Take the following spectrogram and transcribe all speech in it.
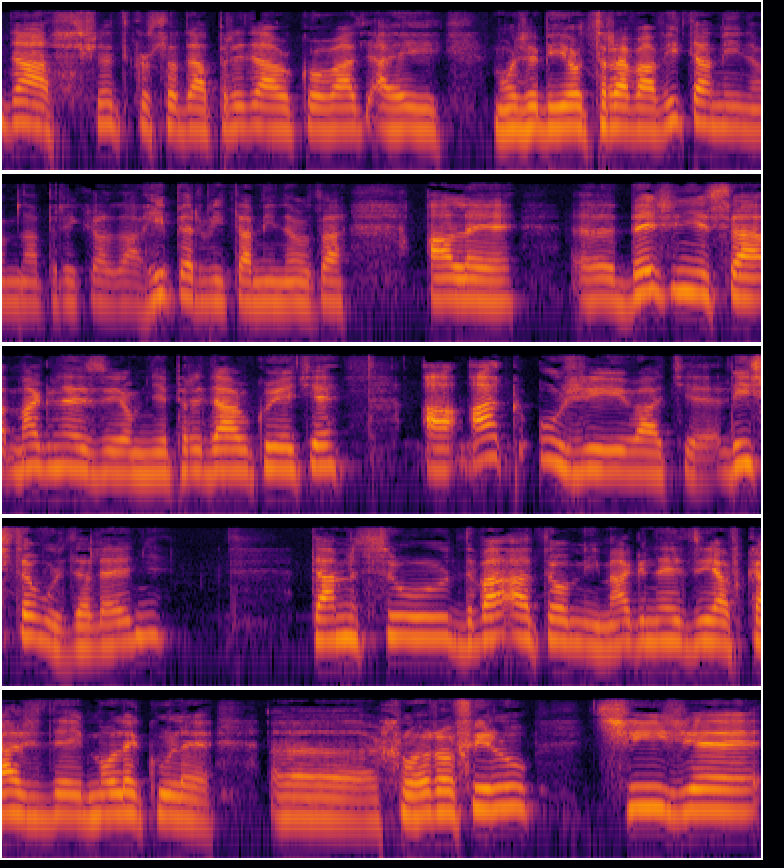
dá, všetko sa dá predávkovať, aj môže byť otrava vitamínom napríklad a hypervitaminóza, ale e, bežne sa magnézium nepredávkujete a ak užívate listovú zeleň, tam sú dva atómy magnézia v každej molekule e, chlorofilu, čiže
